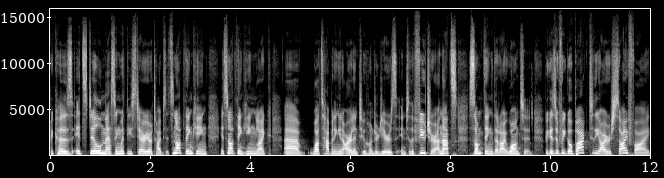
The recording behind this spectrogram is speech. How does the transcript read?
Because it's still messing with these stereotypes. It's not thinking it's not thinking like uh, what's happening in Ireland 200 years into the future. And that's something that I wanted. Because if we go back to the Irish sci-fi,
